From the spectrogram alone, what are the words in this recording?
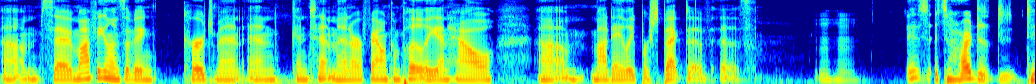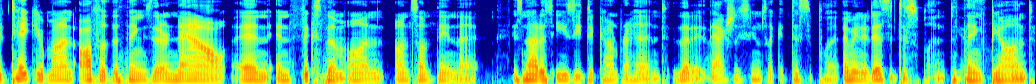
Um, so my feelings of encouragement and contentment are found completely in how um, my daily perspective is. Mm-hmm. It's it's hard to to take your mind off of the things that are now and and fix them on on something that is not as easy to comprehend. That it actually seems like a discipline. I mean, it is a discipline to yes. think beyond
